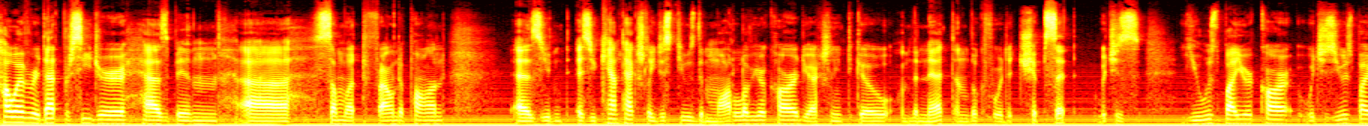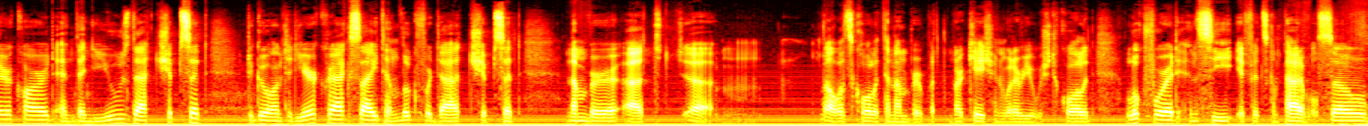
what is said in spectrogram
However, that procedure has been uh, somewhat frowned upon as you as you can't actually just use the model of your card. You actually need to go on the net and look for the chipset, which is used by your card, which is used by your card, and then you use that chipset to go onto the AirCrack site and look for that chipset number. Uh, uh, well, let's call it a number, but marcation, whatever you wish to call it. Look for it and see if it's compatible. So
